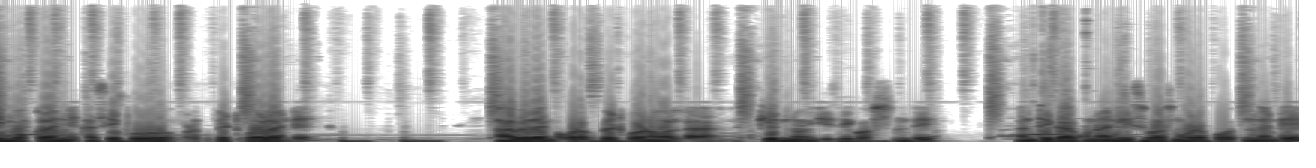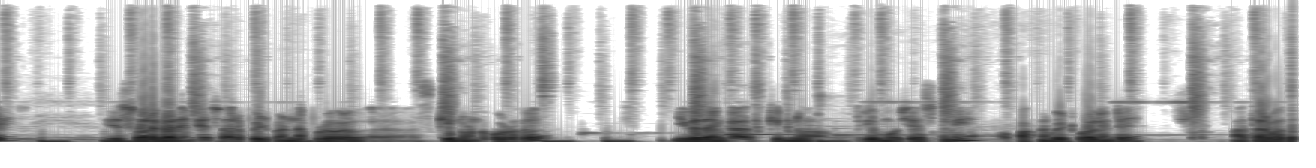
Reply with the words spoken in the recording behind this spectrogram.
ఈ మొక్కలన్నీ కాసేపు ఉడకపెట్టుకోవాలండి. ఆ విధంగా ఉడకపెట్టుకోవడం వల్ల స్కిన్ ఈజీగా వస్తుంది. అంతేకాకుండా నీసు వాసన కూడా పోతుందండి. ఇది సొర కదండి సొర పడినప్పుడు స్కిన్ ఉండకూడదు. ఈ విధంగా స్కిన్ రిమూవ్ చేసుకుని పక్కన పెట్టుకోవాలండి. ఆ తర్వాత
